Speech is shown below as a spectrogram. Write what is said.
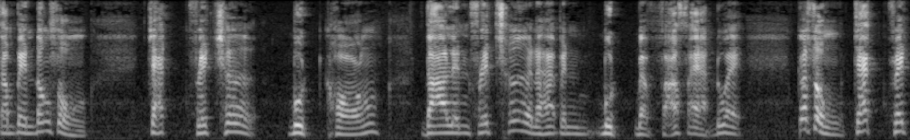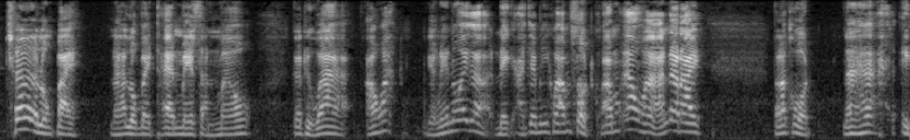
จำเป็นต้องส่งแจ็คเฟลเชอร์บุตรของดาร์เลนเฟลเชอร์นะฮะ เป็นบุตรแบบฝาแฝดด้วย ก็ส่งแจ็คเฟลเชอร์ลงไปนะลงไปแทนเมสันเมาส์ก็ถือว่าเอาวะอย่างน้อยๆก็เด็กอาจจะมีความสดความอ้าวหาญอะไร ปรากฏนะฮะไอ้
